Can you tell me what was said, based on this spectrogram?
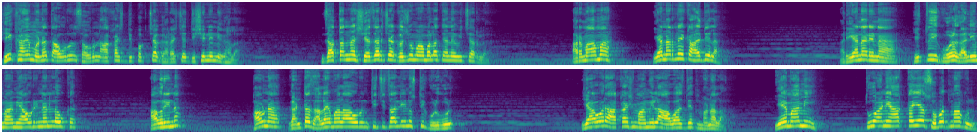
ठीक आहे म्हणत आवरून सावरून आकाश दीपकच्या घराच्या दिशेने निघाला. जाताना शेजारच्या गजू मामाला त्यानं विचारलं अरे मामा येणार नाही का हळदीला? अरे येणार आहे ना ही तू ही घोळ घाली मामी आवरीना लवकर. आवरीना हाव ना घंटा झालाय मला आवरून तिची चालली नुसती गुळगुळ. यावर आकाश मामीला आवाज देत म्हणाला ये मामी तू आणि अक्का या सोबत मागून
